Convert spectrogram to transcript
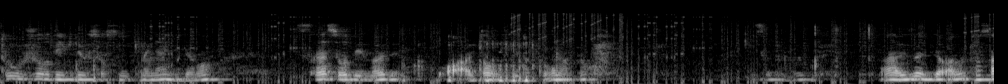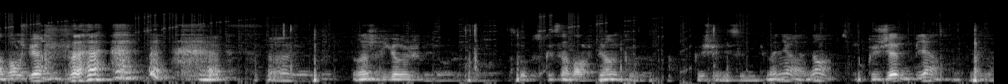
toujours des vidéos sur Sonic Mania évidemment. Ce sera sur des modes. En même temps, c'est tout courant maintenant. Ah, vous en même temps, ça marche bien. non, je rigole, je rigole. C'est parce que ça marche bien que, je fais des Sonic Mania. Non, c'est que j'aime bien Sonic Mania.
